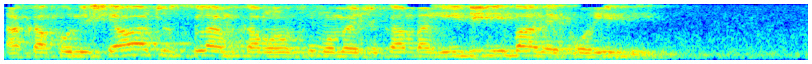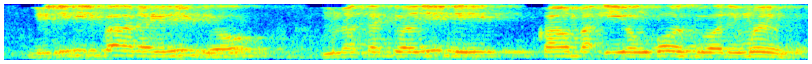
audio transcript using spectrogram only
Akafundisha watu Uislamu kama mfumo wa maisha kwamba hii dini bana iko hivi. Dini hii bana ilivyo mnatakiwa nini kwamba iongozi wa ulimwengu.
